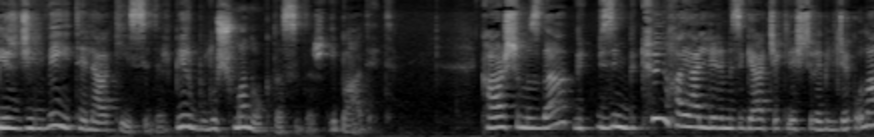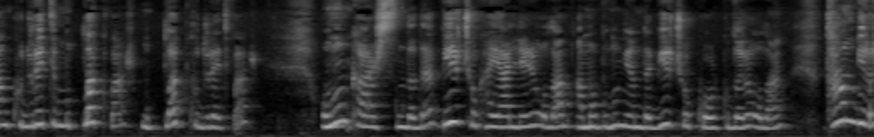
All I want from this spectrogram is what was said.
bir cilve-i telakisidir, bir buluşma noktasıdır ibadet. Karşımızda bizim bütün hayallerimizi gerçekleştirebilecek olan kudreti mutlak var, mutlak kudret var. Onun karşısında da birçok hayalleri olan ama bunun yanında birçok korkuları olan tam bir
